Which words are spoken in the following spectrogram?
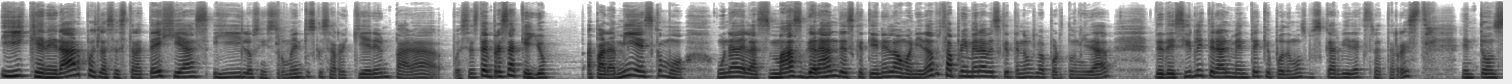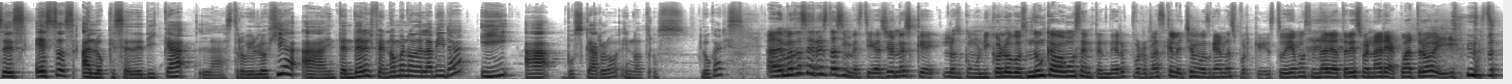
y generar pues las estrategias y los instrumentos que se requieren para pues esta empresa que yo para mí es como una de las más grandes que tiene la humanidad. Es la primera vez que tenemos la oportunidad de decir literalmente que podemos buscar vida extraterrestre. Entonces, eso es a lo que se dedica la astrobiología, a entender el fenómeno de la vida y a buscarlo en otros lugares. Además de hacer estas investigaciones que los comunicólogos nunca vamos a entender, por más que le echemos ganas porque estudiamos en área 3 o en área 4 y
